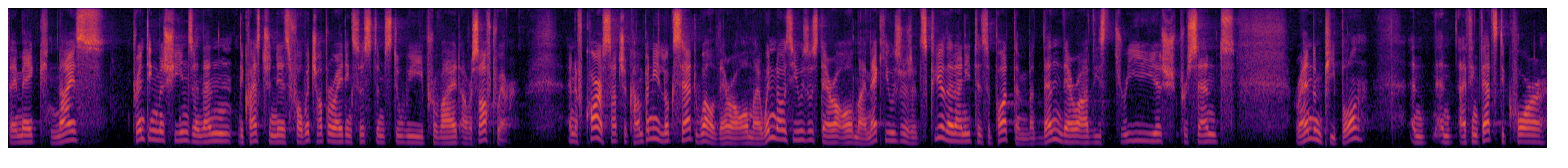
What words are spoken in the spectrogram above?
They make nice printing machines, and then the question is, for which operating systems do we provide our software? And of course, such a company looks at, well, there are all my Windows users, there are all my Mac users, it's clear that I need to support them. But then there are these 3-ish percent random people, And, and I think that's the core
